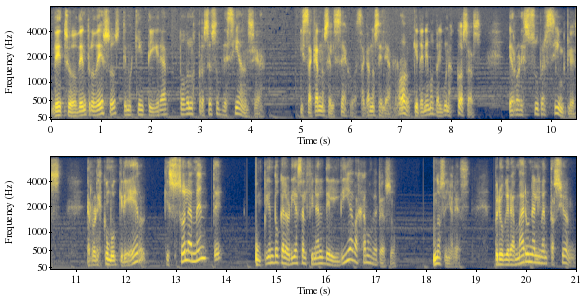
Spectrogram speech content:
De hecho, dentro de esos tenemos que integrar todos los procesos de ciencia y sacarnos el sesgo, sacarnos el error que tenemos de algunas cosas. Errores súper simples. Errores como creer que solamente cumpliendo calorías al final del día bajamos de peso. No, señores. Programar una alimentación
